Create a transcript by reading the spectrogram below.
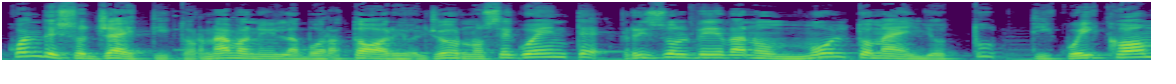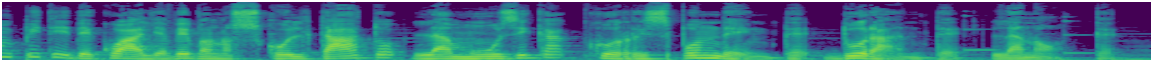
Quando i soggetti tornavano in laboratorio il giorno seguente, risolvevano molto meglio tutti quei compiti dei quali avevano ascoltato la musica corrispondente durante la notte.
